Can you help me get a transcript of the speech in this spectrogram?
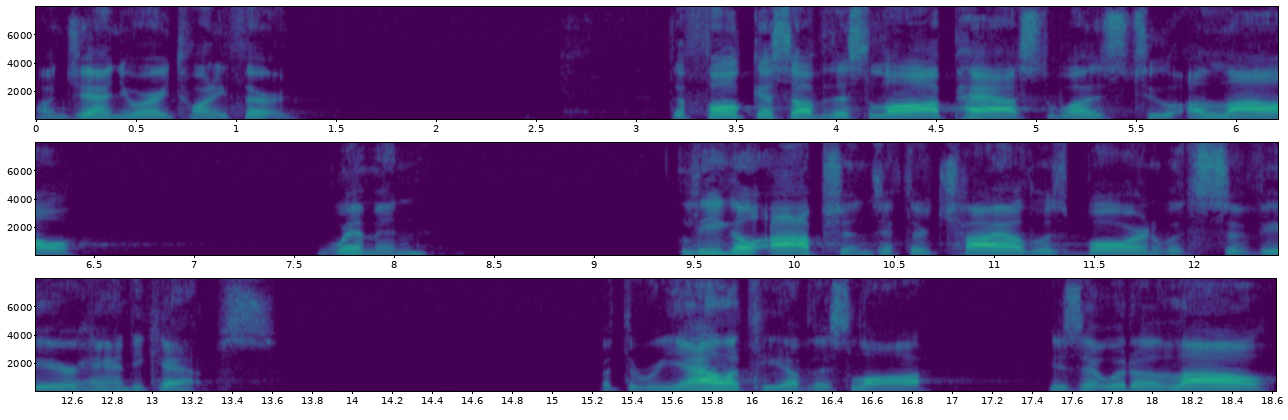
on January 23rd. The focus of this law passed was to allow women legal options if their child was born with severe handicaps. But the reality of this law is that it would allow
